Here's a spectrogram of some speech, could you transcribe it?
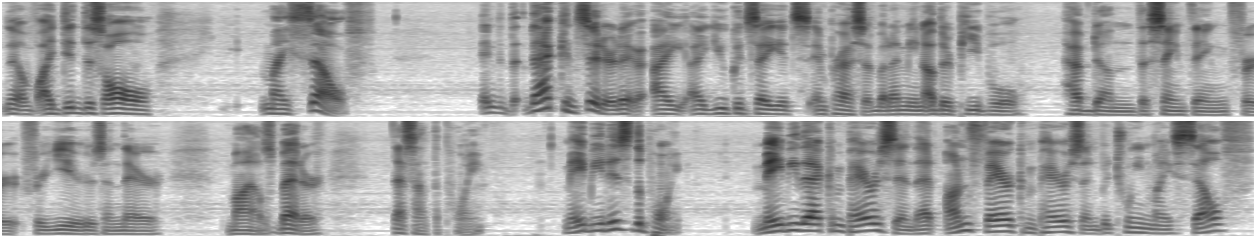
you know, I did this all myself. And th- that considered, I, I, you could say it's impressive, but I mean, other people have done the same thing for, for years and they're miles better. That's not the point. Maybe it is the point. Maybe that comparison, that unfair comparison between myself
